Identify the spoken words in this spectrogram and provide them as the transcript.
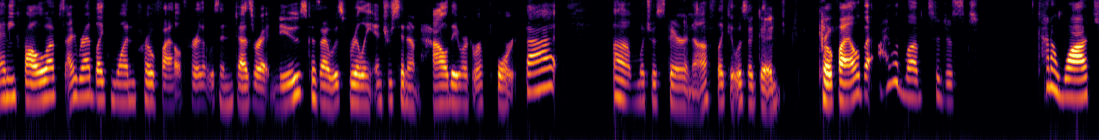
any follow-ups. I read like one profile of her that was in deseret news because i was really interested in how they would report that um which was fair enough. Like it was a good profile but i would love to just kind of watch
